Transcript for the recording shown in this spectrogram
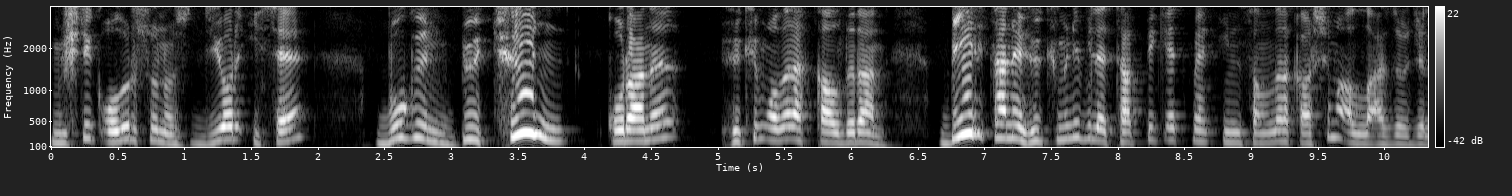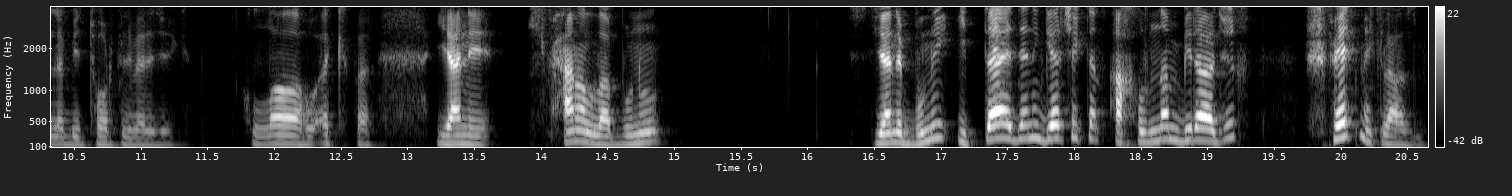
müşrik olursunuz diyor ise bugün bütün Kur'an'ı hüküm olarak kaldıran bir tane hükmünü bile tatbik etmeyen insanlara karşı mı Allah Azze ve Celle bir torpil verecek? Allahu Ekber. Yani subhanallah bunu yani bunu iddia edeni gerçekten aklından birazcık şüphe etmek lazım.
